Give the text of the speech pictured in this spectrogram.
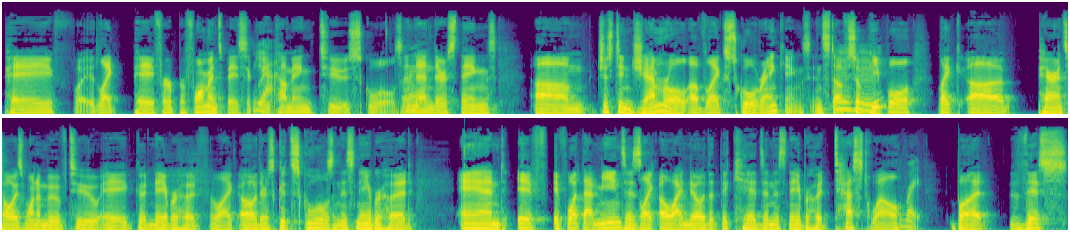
pay for, like pay for performance basically Yeah. coming to schools, and then there's things um, just in general of like school rankings and stuff. Mm-hmm. So people like uh, parents always want to move to a good neighborhood for like oh there's good schools in this neighborhood. And if if what that means is like, oh, I know that the kids in this neighborhood test well, Right. But this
